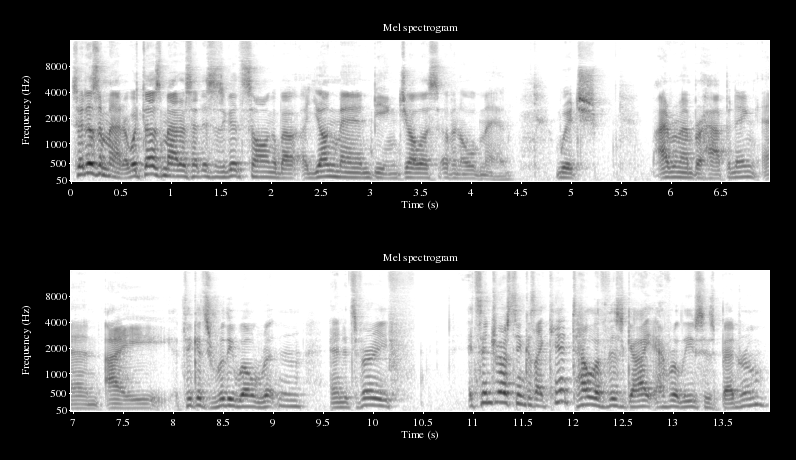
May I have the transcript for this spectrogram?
So it doesn't matter. What does matter is that this is a good song about a young man being jealous of an old man, which I remember happening and I think it's really well written and it's very, it's interesting because I can't tell if this guy ever leaves his bedroom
